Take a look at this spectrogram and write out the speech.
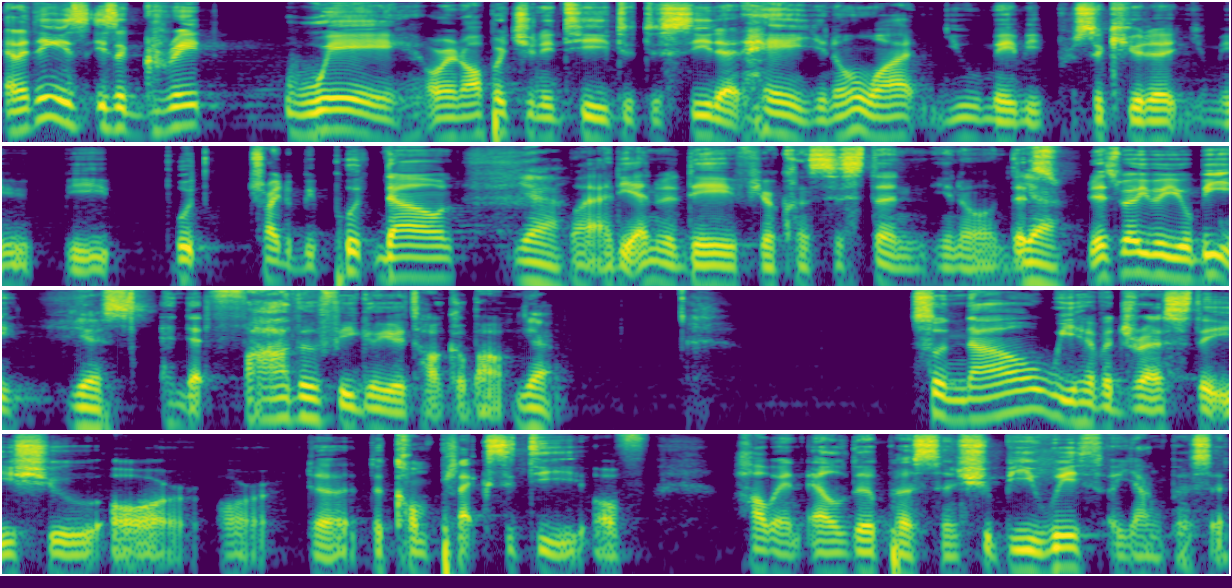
and I think it's, it's a great way or an opportunity to, to see that hey, you know what, you may be persecuted, you may be put try to be put down, Yeah. but at the end of the day, if you're consistent, you know, that's Yeah. that's where you'll be. yes. And that father figure you talk about, Yeah. so now we have addressed the issue or or the, the complexity of how an elder person should be with a young person.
